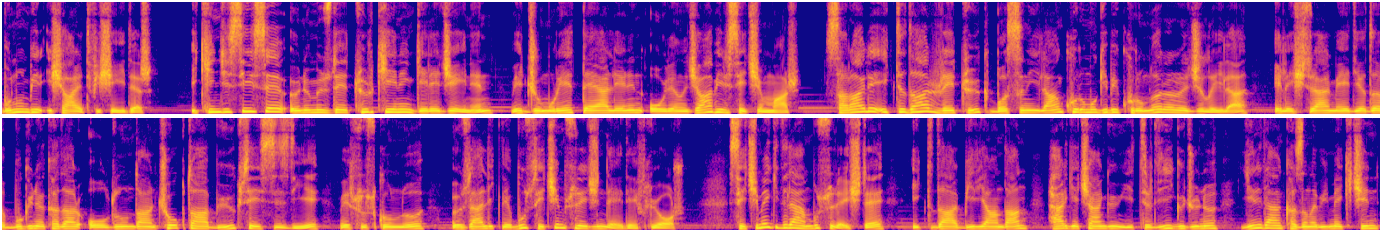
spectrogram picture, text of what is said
bunun bir işaret fişeğidir. İkincisi ise önümüzde Türkiye'nin geleceğinin ve cumhuriyet değerlerinin oylanacağı bir seçim var. Sarayla iktidar Retük, basın ilan kurumu gibi kurumlar aracılığıyla eleştirel medyada bugüne kadar olduğundan çok daha büyük sessizliği ve suskunluğu özellikle bu seçim sürecinde hedefliyor. Seçime gidilen bu süreçte iktidar bir yandan her geçen gün yitirdiği gücünü yeniden kazanabilmek için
